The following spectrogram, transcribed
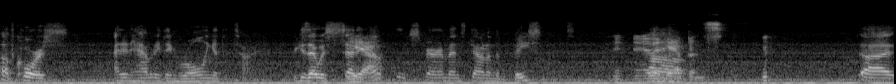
Of course, I didn't have anything rolling at the time because I was setting Yeah. up the experiments down in the basement. Yeah, that Um, happens. Uh,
